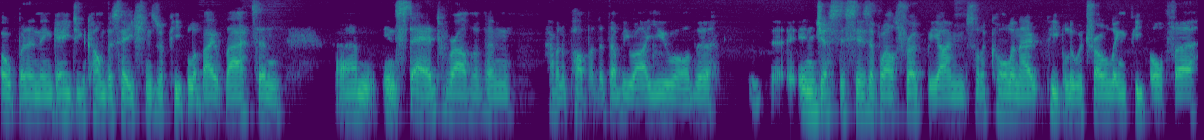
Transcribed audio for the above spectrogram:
open and engaging conversations with people about that and um, instead, rather than having a pop at the WRU or the, the injustices of Welsh rugby, I'm sort of calling out people who are trolling people for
